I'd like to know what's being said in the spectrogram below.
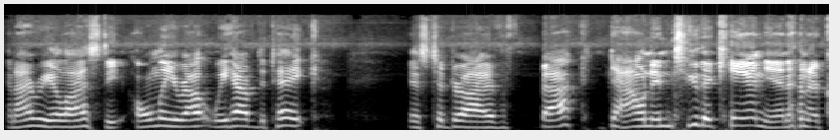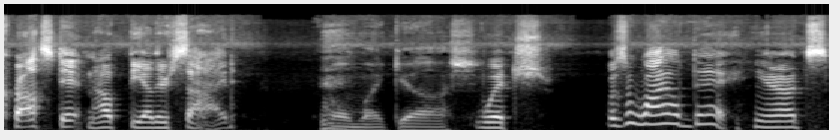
and I realize the only route we have to take is to drive back down into the canyon and across it and out the other side Oh my gosh. which was a wild day. You know, it's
